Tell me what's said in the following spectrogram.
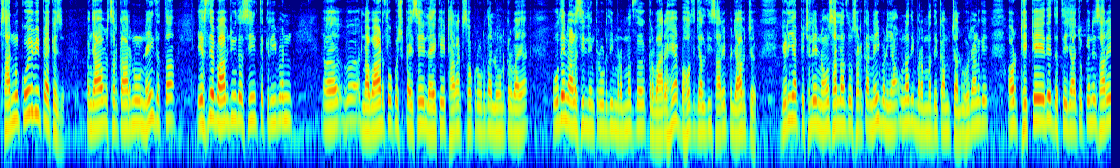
ਸਾਨੂੰ ਕੋਈ ਵੀ ਪੈਕੇਜ ਪੰਜਾਬ ਸਰਕਾਰ ਨੂੰ ਨਹੀਂ ਦਿੱਤਾ। ਇਸ ਦੇ ਬਾਵਜੂਦ ਅਸੀਂ ਤਕਰੀਬਨ ਅ, ਨਾਬਾਰਡ ਤੋਂ ਕੁਝ ਪੈਸੇ ਲੈ ਕੇ 1800 ਕਰੋੜ ਦਾ ਲੋਨ ਕਰਵਾਇਆ। ਉਹਦੇ ਨਾਲ ਅਸੀਂ ਲਿੰਕ ਰੋਡ ਦੀ ਮੁਰੰਮਤ ਕਰਵਾ ਰਹੇ ਹਾਂ। ਬਹੁਤ ਜਲਦੀ ਸਾਰੇ ਪੰਜਾਬ 'ਚ ਜਿਹੜੀਆਂ ਪਿਛਲੇ 9 ਸਾਲਾਂ ਤੋਂ ਸੜਕਾਂ ਨਹੀਂ ਬਣੀਆਂ ਉਹਨਾਂ ਦੀ ਮੁਰੰਮਤ ਦੇ ਕੰਮ ਚਾਲੂ ਹੋ ਜਾਣਗੇ ਔਰ ਠੇਕੇ ਇਹਦੇ ਦਿੱਤੇ ਜਾ ਚੁੱਕੇ ਨੇ ਸਾਰੇ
